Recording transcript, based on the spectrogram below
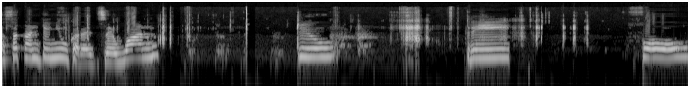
असं कंटिन्यू करायचंय. One two three four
